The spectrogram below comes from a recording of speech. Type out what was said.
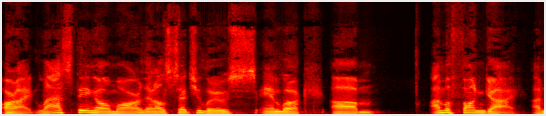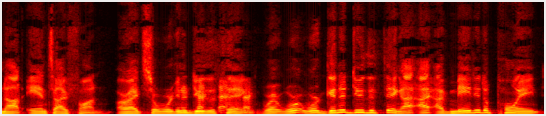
All right, last thing, Omar. Then I'll set you loose. And look, um, I'm a fun guy. I'm not anti-fun. All right, so we're gonna do the thing. we're, we're we're gonna do the thing. I, I I've made it a point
